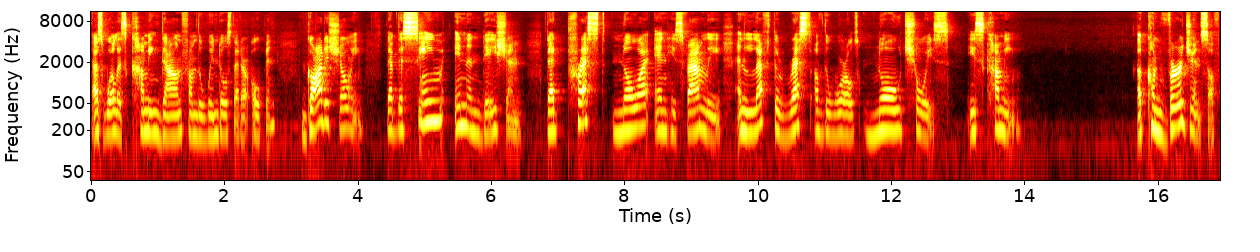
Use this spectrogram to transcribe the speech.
as well as coming down from the windows that are open. God is showing that the same inundation that pressed Noah and his family and left the rest of the world no choice is coming. A convergence of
